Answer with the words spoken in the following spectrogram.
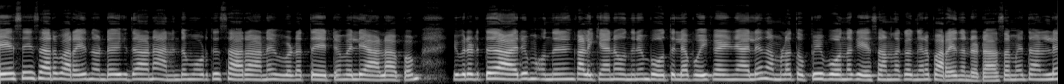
എ എസ് ഐ സാർ പറയുന്നുണ്ട് ഇതാണ് അനന്തമൂർത്തി സാറാണ് ഇവിടുത്തെ ഏറ്റവും വലിയ ആളാണ് അപ്പം ഇവരടുത്ത് ആരും ഒന്നിനും കളിക്കാനോ ഒന്നിനും പോകത്തില്ല. പോയി കഴിഞ്ഞാൽ നമ്മളെ തൊപ്പി പോകുന്ന കേസാണെന്നൊക്കെ ഇങ്ങനെ പറയുന്നുണ്ട് കേട്ടോ. ആ സമയത്താണെങ്കിൽ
